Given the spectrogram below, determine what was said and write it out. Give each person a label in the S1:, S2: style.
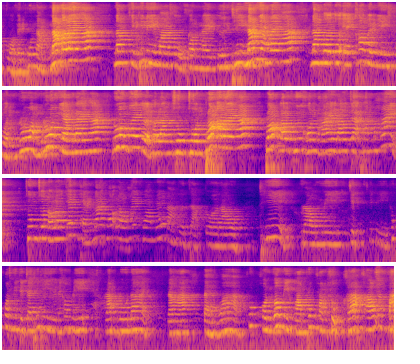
S1: อบครัวเป็นผู้นำนำอะไรคะนำสิ่งที่ดีมาสู่คนในพื้นที่นำอย่างไรคะนำโดยตัวเองเข้าไปมีส่วนร่วมร่วมอย่างไรคะร่วมเพื่อให้เกิดพลังชุมชน เพราะอะไรคะเพราะเราคือคนไทยเราจะทำให้ชุมชนของเราเข้มแข็งได้ เพราะเราให้ความเมตตาเกิดจากตัวเรา ที่เรามีจิตที่ดี ทุกคนมีจิตใจที่ดีอยู่ในห้องนี้ รับรู้ได้ นะคะแต่ว่าทุกคนก็มีความทุกข์ความสุขคละเคล้ากันไป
